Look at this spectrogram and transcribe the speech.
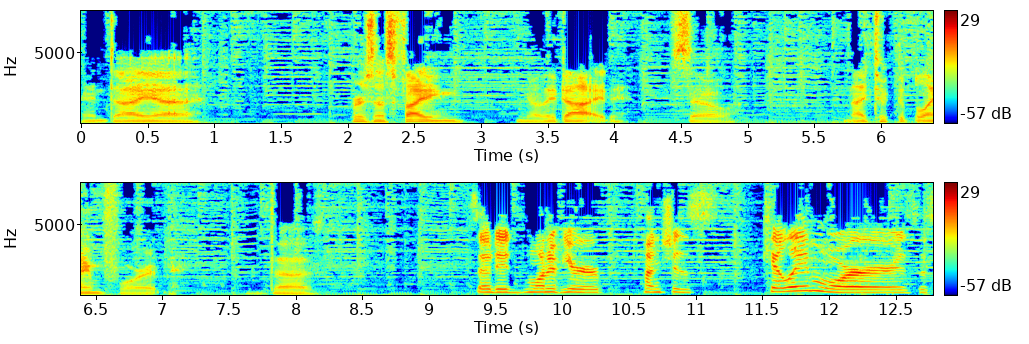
and I, uh, person I was fighting, you know, they died. So, and I took the blame for it. And, uh, So did one of your punches kill him, or is this?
